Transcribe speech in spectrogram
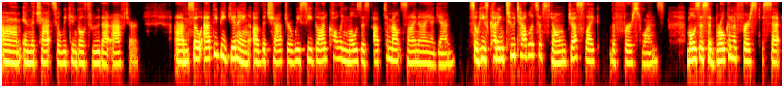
um, in the chat so we can go through that after. Um, so at the beginning of the chapter, we see God calling Moses up to Mount Sinai again. So he's cutting two tablets of stone, just like the first ones. Moses had broken the first set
